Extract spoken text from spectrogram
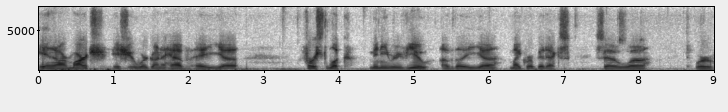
in our March issue, we're going to have a uh, first look mini review of the uh, Micro BITX. So uh, we're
